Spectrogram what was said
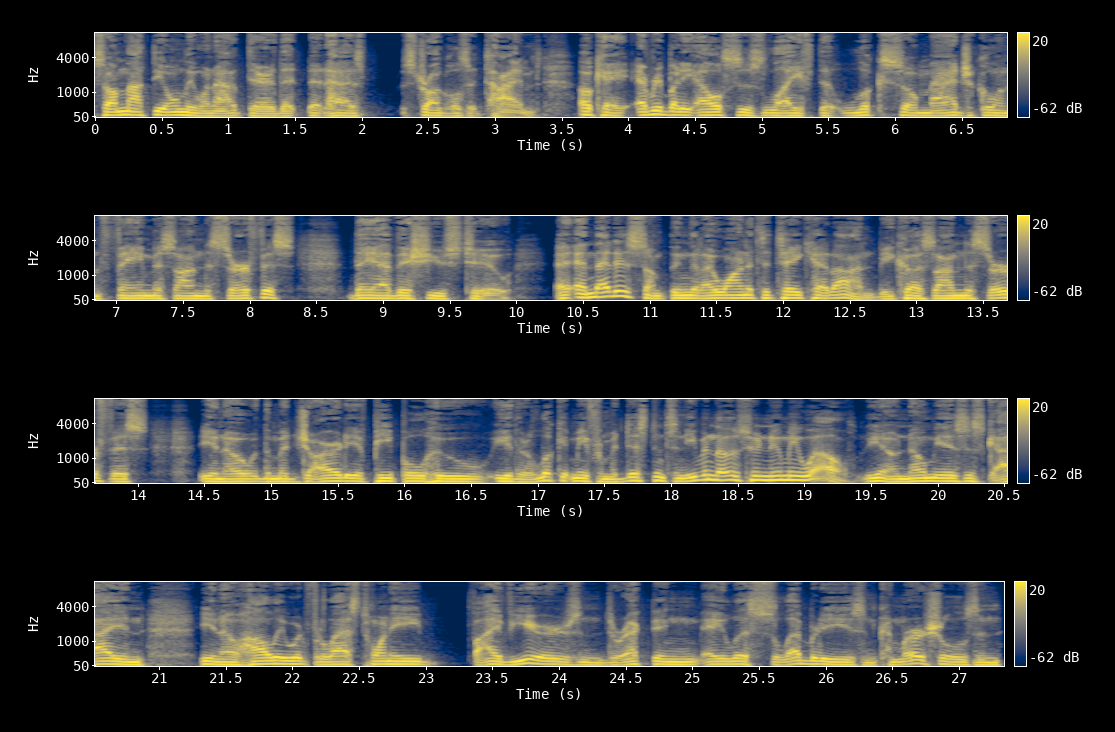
so I'm not the only one out there that, that has struggles at times. Okay. Everybody else's life that looks so magical and famous on the surface, they have issues too. And that is something that I wanted to take head on because on the surface, you know, the majority of people who either look at me from a distance and even those who knew me well, you know, know me as this guy in, you know, Hollywood for the last 25 years and directing A-list celebrities and commercials and,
